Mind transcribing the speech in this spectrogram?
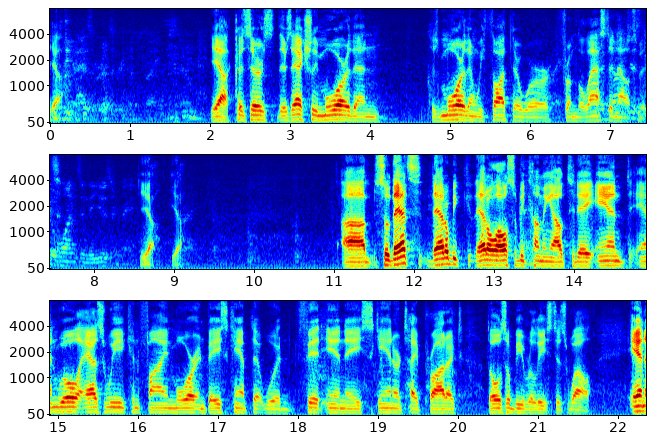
Yeah. Yeah, because there's, there's actually more than, there's more than we thought there were from the last announcements. the ones in the username. Yeah, yeah. Um, so that's, that'll be, that'll also be coming out today, and, and we'll, as we can find more in Basecamp that would fit in a scanner-type product, those will be released as well. And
